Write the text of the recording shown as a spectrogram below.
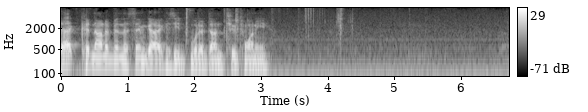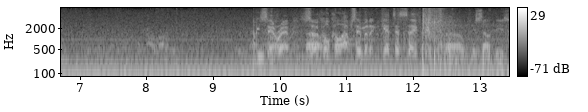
that could not have been the same guy because he would have done 220. Sit rep. Circle collapse imminent. Get to safety. Uh, southeast.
